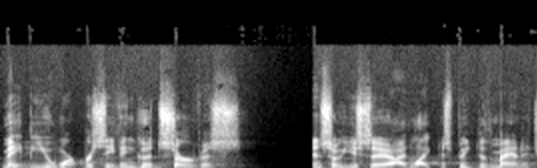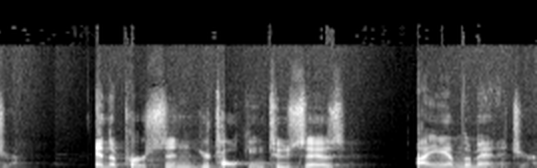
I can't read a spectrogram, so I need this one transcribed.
maybe you weren't receiving good service? And so you say, I'd like to speak to the manager. And the person you're talking to says, I am the manager.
